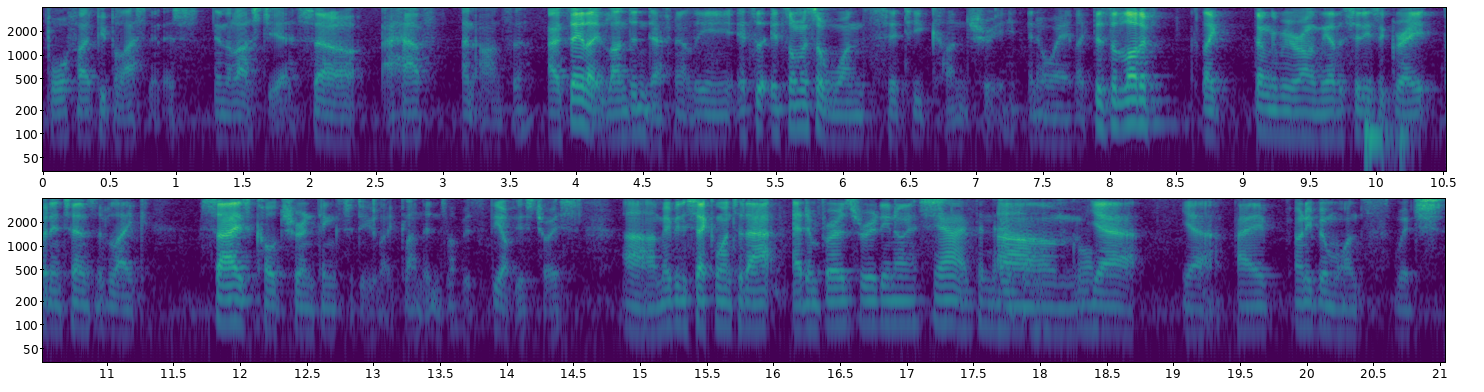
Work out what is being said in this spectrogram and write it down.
four or five people ask me this in the last year, so I have an answer. I'd say like London definitely. It's it's almost a one city country in a way. Like there's a lot of like don't get me wrong, the other cities are great, but in terms of like size, culture, and things to do, like London's obvious the obvious choice. Uh, maybe the second one to that, Edinburgh is really nice. Yeah, I've been there, I thought Um, cool. Yeah, yeah. I've only been once, which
